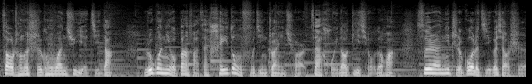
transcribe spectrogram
造成的时空弯曲也极大。如果你有办法在黑洞附近转一圈，再回到地球的话，虽然你只过了几个小时，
